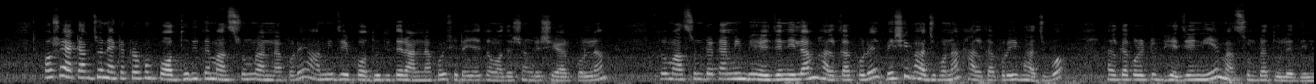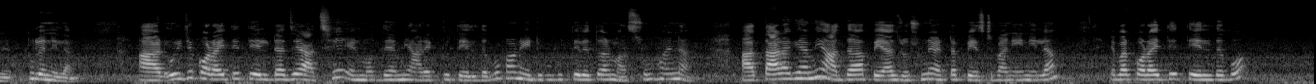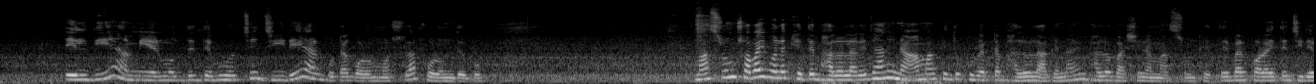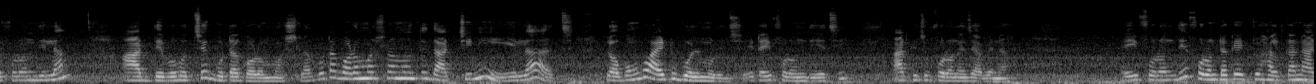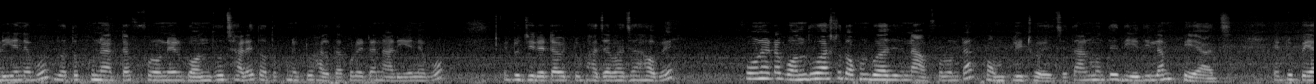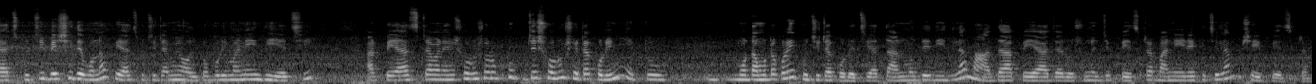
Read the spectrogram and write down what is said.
অবশ্য এক একজন এক এক রকম পদ্ধতিতে মাশরুম রান্না করে। আমি যে পদ্ধতিতে রান্না করি সেটাই তোমাদের সঙ্গে শেয়ার করলাম। তো মাশরুমটাকে আমি ভেজে নিলাম হালকা করে। বেশি ভাজবো না, হালকা করেই ভাজবো। হালকা করে একটু ভেজে নিয়ে মাশরুমটা তুলে দিন, তুলে নিলাম। আর ওই যে কড়াইতে তেলটা যে আছে, এর মধ্যে আমি আর একটু তেল দেবো। কারণ এইটুকু তেলে তো আর মাশরুম হয় না। আর তার আগে আমি আদা, পেঁয়াজ, রসুনের একটা পেস্ট বানিয়ে নিলাম। এবার কড়াইতে তেল দেবো। তেল দিয়ে আমি এর মধ্যে দেবো হচ্ছে জিরে আর গোটা গরম মশলা, ফোড়ন দেব। মাশরুম সবাই বলে খেতে ভালো লাগে, জানি না, আমার কিন্তু খুব একটা ভালো লাগে না, আমি ভালোবাসি না মাশরুম খেতে। এবার কড়াইতে জিরে, ফোড়ন দিলাম। আর দেব হচ্ছে গোটা গরম মশলা। গোটা গরম মশলার মধ্যে দারচিনি, এলাচ, লবঙ্গ আর একটু গোলমরিচ, এটাই ফোড়ন দিয়েছি। আর কিছু ফোড়নে যাবে না। এই ফোড়ন দিয়ে। ফোড়নটাকে একটু হালকা নাড়িয়ে নেব। যতক্ষণ একটা ফোড়নের গন্ধ ছাড়ে, ততক্ষণ একটু হালকা করে এটা নাড়িয়ে নেব। একটু জিরেটাও একটু ভাজা ভাজা হবে। ফোড়ন একটা গন্ধ আসলে তখন বোঝা যায় না, ফোড়নটা কমপ্লিট হয়েছে। তার মধ্যে দিয়ে দিলাম পেঁয়াজ। একটু পেঁয়াজ কুচি, বেশি দেবো না। পেঁয়াজ কুচিটা আমি অল্প পরিমাণেই দিয়েছি। আর পেঁয়াজটা মানে সরু সরু খুব যে সরু সেটা করিনি, একটু মোটা মোটা করেই কুচিটা করেছি। আর তার মধ্যে দিয়ে দিলাম আদা, পেঁয়াজ আর রসুনের যে পেস্টটা বানিয়ে রেখেছিলাম, সেই পেস্টটা।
